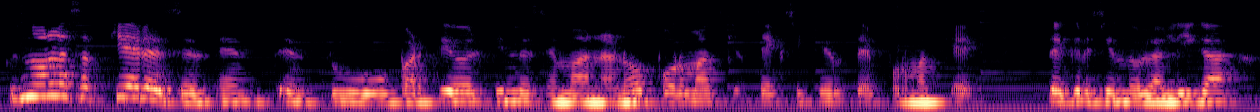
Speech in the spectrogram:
pues no las adquieres en, tu partido del fin de semana, ¿no? Por más que sea exigente, por más que esté creciendo la liga,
